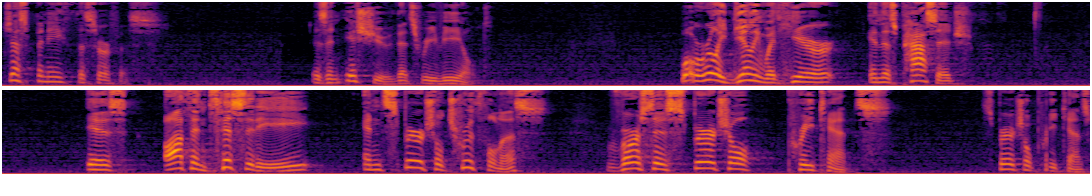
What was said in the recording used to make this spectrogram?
just beneath the surface, is an issue that's revealed. What we're really dealing with here in this passage is authenticity and spiritual truthfulness versus spiritual pretense spiritual pretense,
